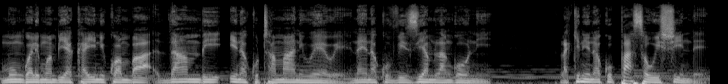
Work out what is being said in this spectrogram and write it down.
Mungu alimwambia Kaini kwamba dhambi inakutamani wewe na inakuvizia mlangoni, lakini inakupasa uishinde.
